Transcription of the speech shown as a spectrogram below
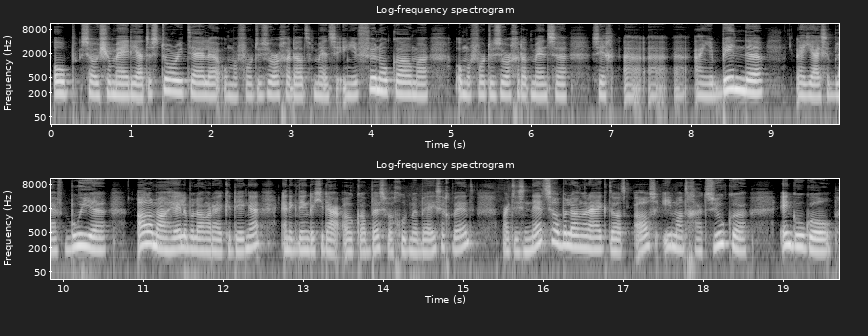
op social media te storytellen, om ervoor te zorgen dat mensen in je funnel komen, om ervoor te zorgen dat mensen zich uh, uh, uh, aan je binden, en jij ze blijft boeien. Allemaal hele belangrijke dingen. En ik denk dat je daar ook al best wel goed mee bezig bent. Maar het is net zo belangrijk dat als iemand gaat zoeken in Google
